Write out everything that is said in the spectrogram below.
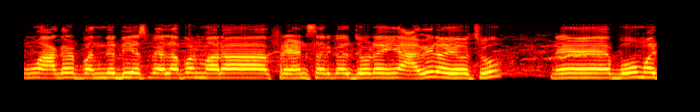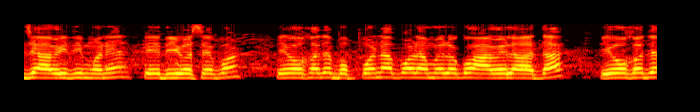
હું આગળ પંદર દિવસ પહેલાં પણ મારા ફ્રેન્ડ સર્કલ જોડે અહીંયા આવી રહ્યો છું ને બહુ મજા આવી હતી મને તે દિવસે પણ. તે વખતે બપોરના પણ અમે લોકો આવેલા હતા. તે વખતે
